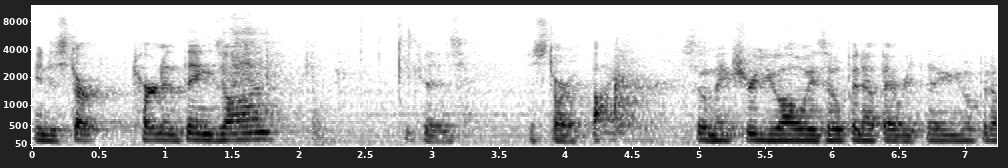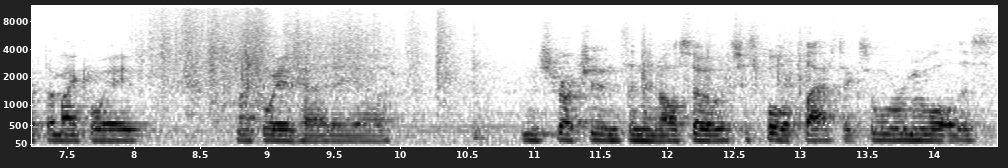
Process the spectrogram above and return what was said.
and just start turning things on because you'll start a fire. So make sure you always open up everything, open up the microwave. Microwave had a uh, instructions and then also it's just full of plastic so we'll remove all this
